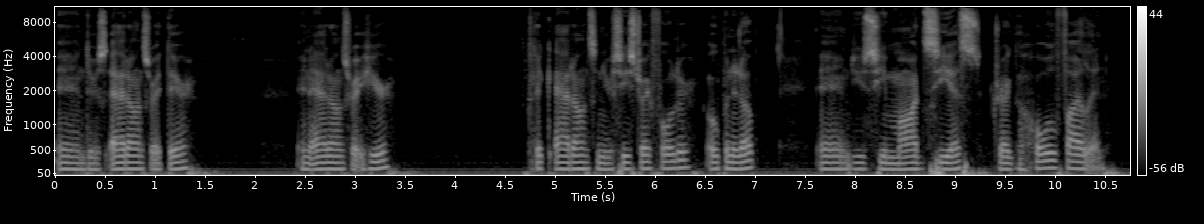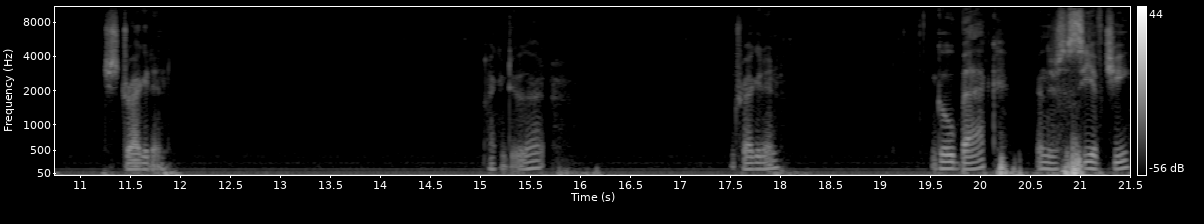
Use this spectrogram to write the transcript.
and there's add-ons right there, and add-ons right here. Click add-ons in your C-Strike folder, open it up, and you see mod CS. Drag the whole file in. Just drag it in. I can do that. Drag it in. Go back, and there's a CFG.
